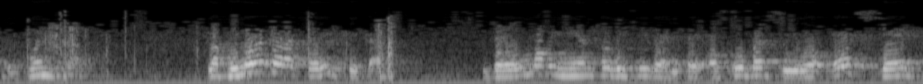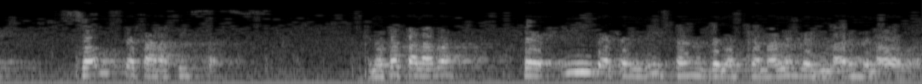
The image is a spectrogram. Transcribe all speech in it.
se encuentra. La primera característica de un movimiento disidente o subversivo es que son separatistas. En otras palabras, se independizan de los canales regulares de la obra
